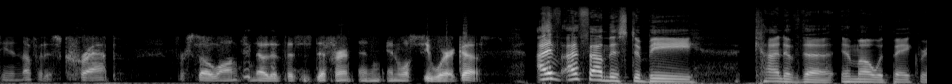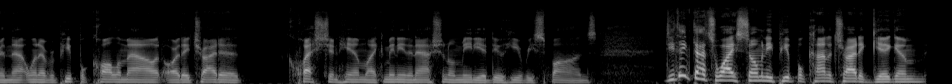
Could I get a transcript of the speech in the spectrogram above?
seen enough of this crap for so long to know that this is different, and, and we'll see where it goes. I've I've found this to be kind of the mo with Baker in that whenever people call him out or they try to question him, like many of the national media do, he responds. Do you think that's why so many people kind of try to gig him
